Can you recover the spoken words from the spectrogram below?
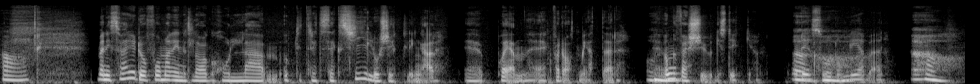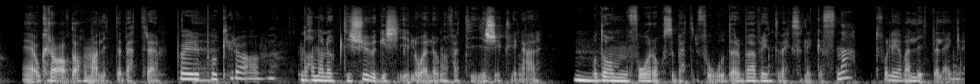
Ja. Men i Sverige då får man enligt lag hålla upp till 36 kilo kycklingar eh, på en eh, kvadratmeter. Eh, ungefär 20 stycken. Och det är så de lever. Eh, och krav då har man lite bättre. Vad är det på krav? Då har man upp till 20 kilo eller ungefär 10 kycklingar. Mm. Och de får också bättre foder, behöver inte växa lika snabbt, får leva lite längre.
